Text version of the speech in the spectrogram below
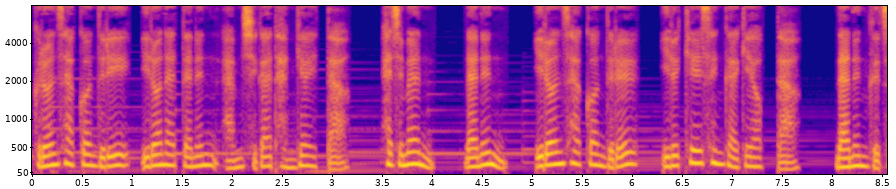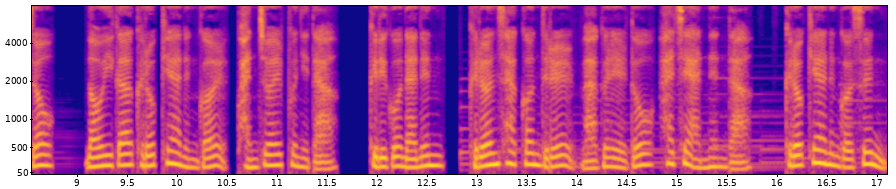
그런 사건들이 일어났다는 암시가 담겨 있다. 하지만 나는 이런 사건들을 일으킬 생각이 없다. 나는 그저 너희가 그렇게 하는 걸 관조할 뿐이다. 그리고 나는 그런 사건들을 막을 일도 하지 않는다. 그렇게 하는 것은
